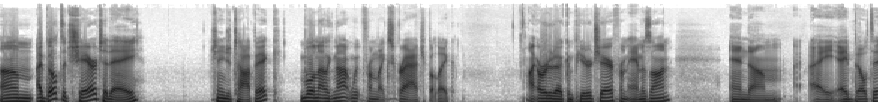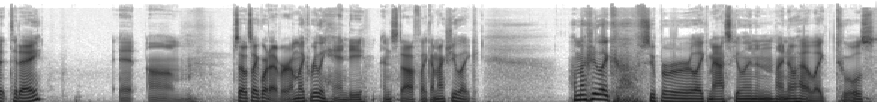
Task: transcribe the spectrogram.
Um, I built a chair today. Change of topic. Well, not like not from like scratch, but like I ordered a computer chair from Amazon, and um, I I built it today. It um, so it's like whatever. I'm like really handy and stuff. Like I'm actually like I'm actually like super like masculine, and I know how like tools.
